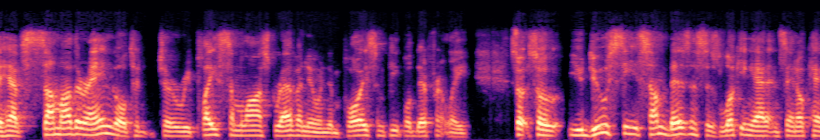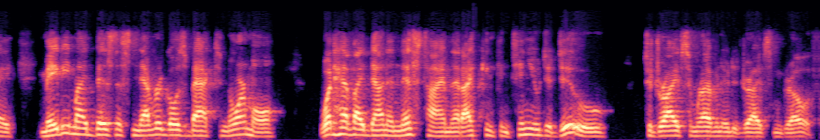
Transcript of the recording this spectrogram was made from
they have some other angle to to replace some lost revenue and employ some people differently. So so you do see some businesses looking at it and saying, okay, maybe my business never goes back to normal. What have I done in this time that I can continue to do to drive some revenue to drive some growth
